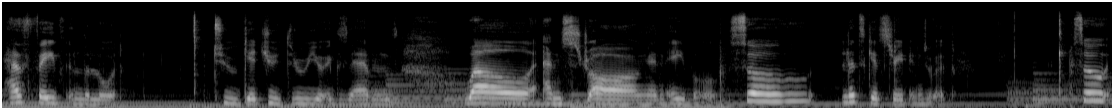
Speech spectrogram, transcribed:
have faith in the Lord to get you through your exams well and strong and able. So let's get straight into it. So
